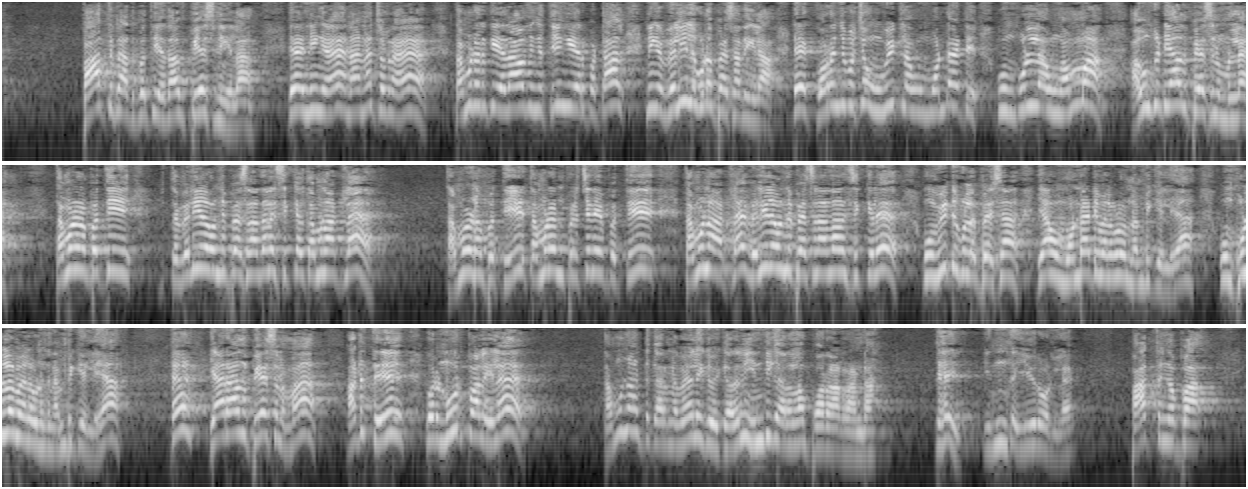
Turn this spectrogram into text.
பார்த்துட்டு அதை பத்தி ஏதாவது பேசுனீங்களா? ஏ நீங்க நான் என்ன சொல்றேன்? தமிழருக்கு ஏதாவது இங்க தீங்கு ஏற்பட்டால் நீங்க வெளியில கூட பேசாதீங்களா? டே குறைஞ்சபட்சம் உன் வீட்டுல உன் பொண்டாட்டி உன் புள்ள உங்க அம்மா அவங்ககிட்டயாவது பேசணும்ல? தமிழனை பத்தி வெளியில வந்து பேசினா தானே சிக்கல் தமிழ்நாட்டுல? தமிழனை பத்தி தமிழன் பிரச்சனையை பத்தி தமிழ்நாட்டுல வெளியில வந்து பேசினா தான் சிக்கல்? உன் வீட்டுக்குள்ள பேச ஏன் உன் பொண்டாட்டி மேல கூட உனக்கு நம்பிக்கை இல்லையா? உன் புள்ள மேல உனக்கு நம்பிக்கை இல்லையா? ஆ? யாராவது பேசணுமா? அடுத்து ஒரு நூற்பாலையில தமிழ்நாட்டுக்காரனை வேலைக்கு வைக்காதுன்னு இந்திக்காரன்லாம் போராடுறான்டா. டேய் இந்த ஈரோடில் பார்த்துங்கப்பா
